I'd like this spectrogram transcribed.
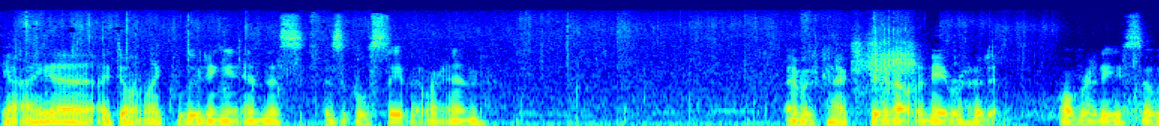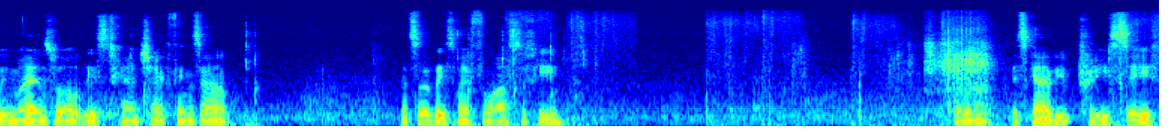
Yeah, I uh, I don't like looting in this physical state that we're in. And we've kind of cleared out the neighborhood already, so we might as well at least kind of check things out. That's at least my philosophy. And it's gonna be pretty safe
